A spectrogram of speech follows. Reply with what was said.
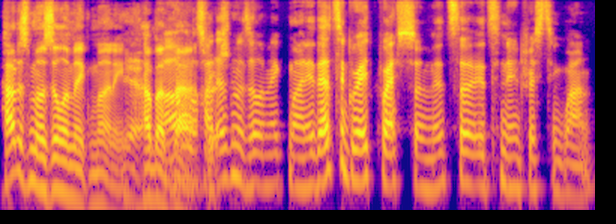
how does Mozilla make money? Yeah. How about oh, that? How does Mozilla make money? That's a great question. It's a, it's an interesting one.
